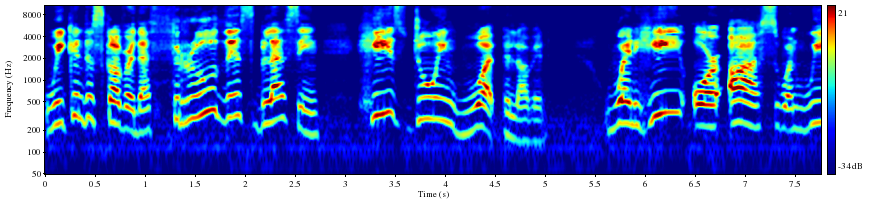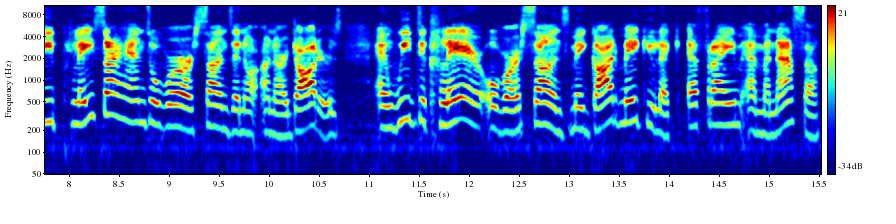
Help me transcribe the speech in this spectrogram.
we can discover that through this blessing, he's doing what, beloved? When he or us, when we place our hands over our sons and our, and our daughters, and we declare over our sons, may God make you like Ephraim and Manasseh,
